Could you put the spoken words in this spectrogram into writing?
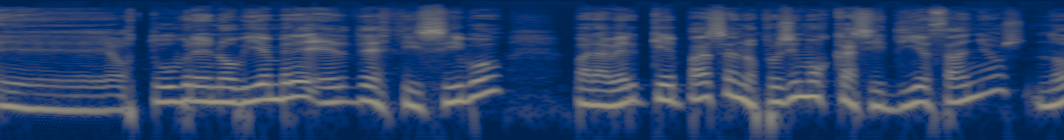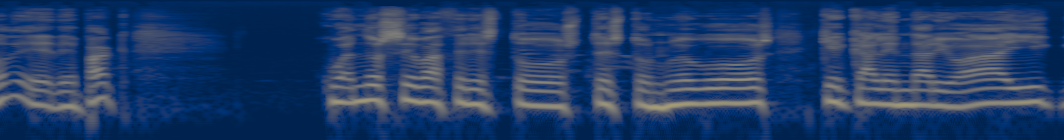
eh, octubre, noviembre, es decisivo para ver qué pasa en los próximos casi 10 años ¿no? de, de PAC. ¿Cuándo se va a hacer estos textos nuevos? ¿Qué calendario hay?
